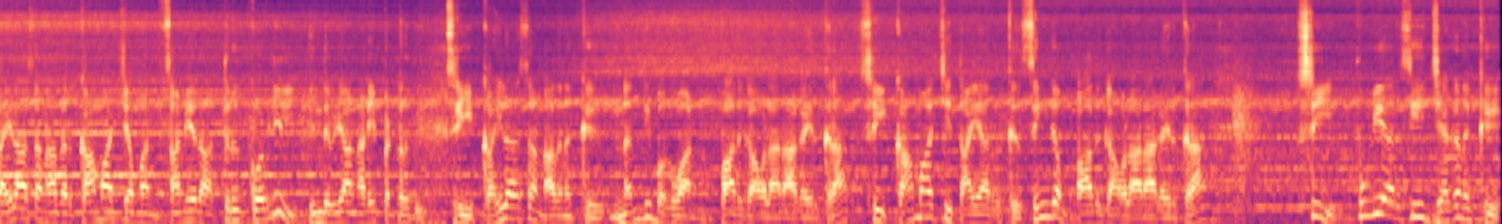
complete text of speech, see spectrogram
கைலாசநாதர் காமாட்சி அம்மன் சமேதா திருக்கோவிலில் இந்த விழா நடைபெற்றது. ஸ்ரீ கைலாசநாதனுக்கு நந்தி பகவான் பாதுகாவலராக இருக்கிறார். ஸ்ரீ காமாட்சி தாயாருக்கு சிங்கம் பாதுகாவலராக இருக்கிறார். ஸ்ரீ புவியரசி ஜெகனுக்கு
